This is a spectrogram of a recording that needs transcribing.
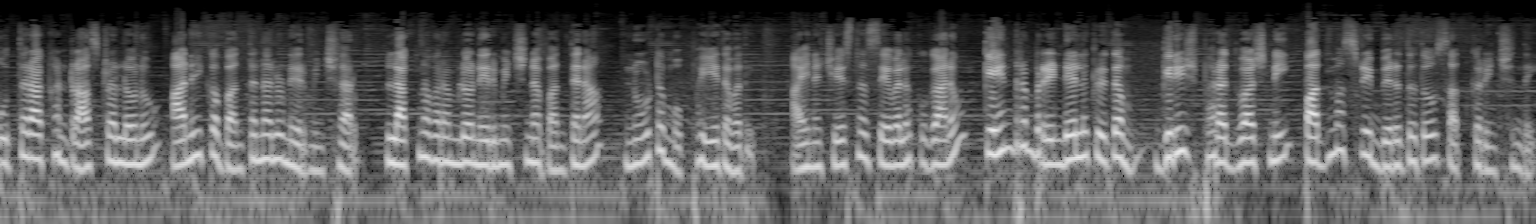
ఉత్తరాఖండ్ రాష్ట్రాల్లోనూ అనేక వంతెనలు నిర్మించారు. లక్నవరంలో నిర్మించిన వంతెన నూట ముప్పై ఐదవది. ఆయన చేసిన సేవలకు గాను కేంద్రం రెండేళ్ళ క్రితం గిరీష్ భరద్వాజ్ని పద్మశ్రీ బిరుదుతో సత్కరించింది.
